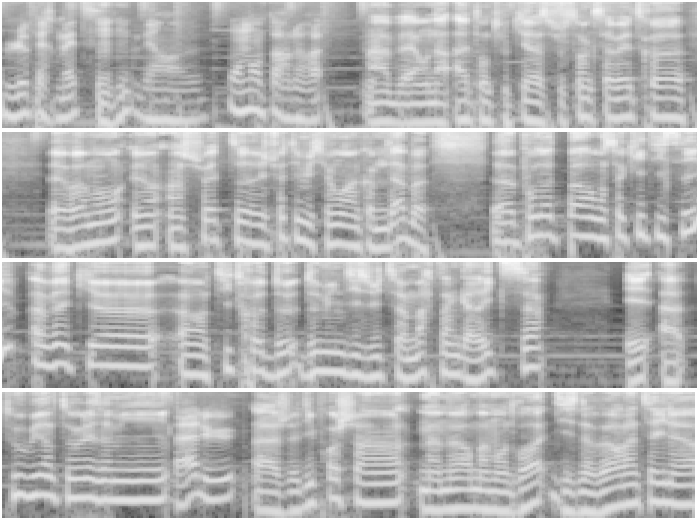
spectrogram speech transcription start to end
le permettent, Mhm. ben, euh, on en parlera. Ah ben on a hâte en tout cas. Je sens que ça va être euh, vraiment un, un chouette, une chouette émission hein, comme d'hab. Euh, pour notre part, on se quitte ici avec un titre de 2018, Martin Garrix. Et à tout bientôt les amis. Salut À jeudi prochain, même heure, même endroit, 19h, 21h.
